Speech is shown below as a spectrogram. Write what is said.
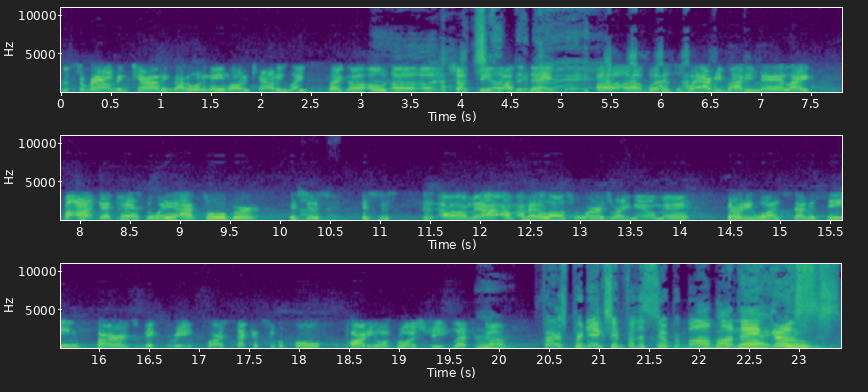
the surrounding counties. I don't want to name all the counties like like uh, old, uh, uh, Chuck did the other day. Uh, uh, but this is for everybody, man. Like my aunt that passed away in October. It's just, it's just, oh man, I, I'm, I'm at a loss for words right now, man. 31-17, Birds victory for our second Super Bowl party on Broad Street. Let's go. First prediction for the Super Bowl. How about my man Goose. Goose?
